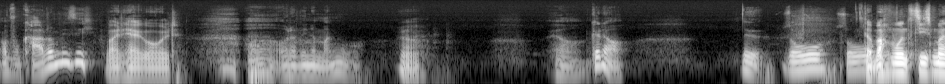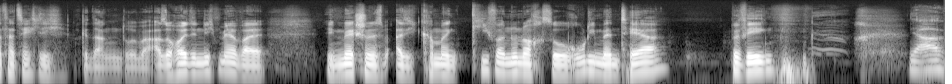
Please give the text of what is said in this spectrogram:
Avocado-mäßig. weit hergeholt. Oh, oder wie eine Mango. Ja. Ja, genau. Nö, so, so. Da machen wir uns diesmal tatsächlich Gedanken drüber. Also heute nicht mehr, weil ich merke schon, also ich kann meinen Kiefer nur noch so rudimentär bewegen. ja,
